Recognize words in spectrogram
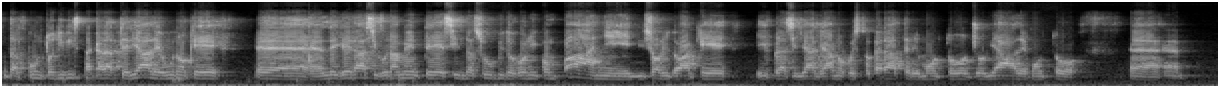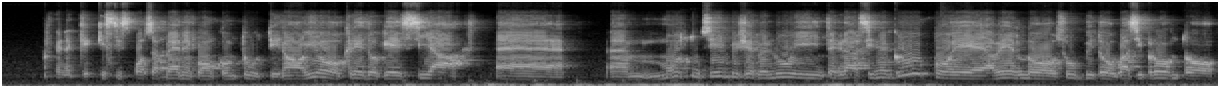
dal punto di vista caratteriale uno che eh, legherà sicuramente sin da subito con i compagni, di solito anche i brasiliani hanno questo carattere molto gioviale, molto, eh, che, che, si sposa bene con, con tutti. No? Io credo che sia eh, eh, molto semplice per lui integrarsi nel gruppo e averlo subito quasi pronto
